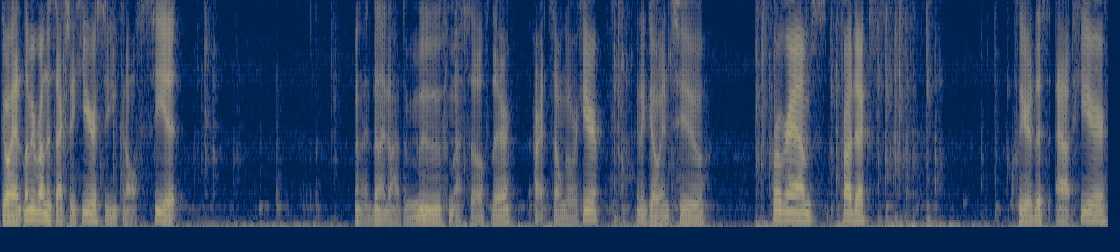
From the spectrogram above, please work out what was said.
go ahead. Let me run this actually here so you can all see it. And then I don't have to move myself there. All right, so I'm going to go over here. I'm going to go into programs, projects, clear this out here.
